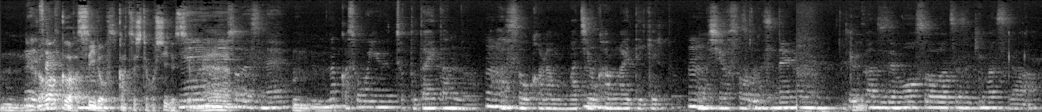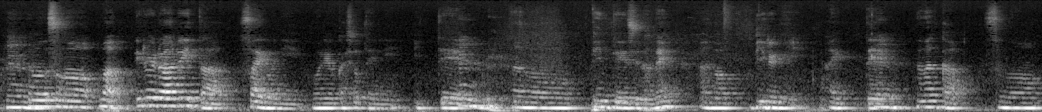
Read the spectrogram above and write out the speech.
うん、ね願わくは水路復活してほしいですよね。ねそうですね。うん。なんかそういうちょっと大胆な発想からも街を考えていけるとうん。面白そうですね。うん。という感じで妄想は続きますが、うん。でもそのまあいろいろ歩いた最後に盛岡書店に行って、あのヴィンテージなねあのビルに入って、なんかその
